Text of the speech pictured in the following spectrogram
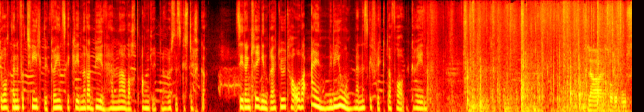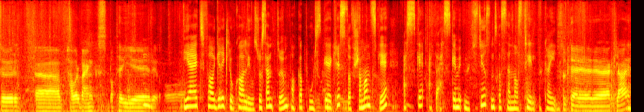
gråt denne fortvilte ukrainske kvinna da byen hennes ble angrepet av russiske styrker. Siden krigen brøt ut, har over én million mennesker flykta fra Ukraina. Klær, soveposer, uh, powerbanks, batterier og i et fargerikt lokal i Oslo sentrum pakker polske Kristof Sjamanski eske etter eske med utstyr som skal sendes til Ukraina. Sorterer eh, klær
